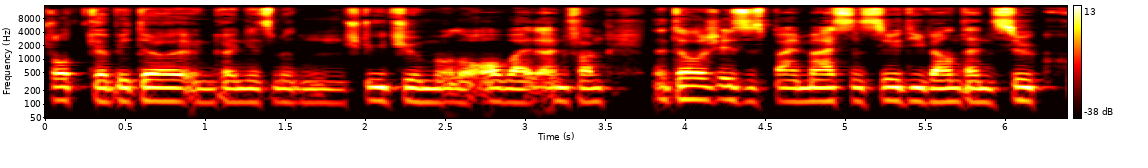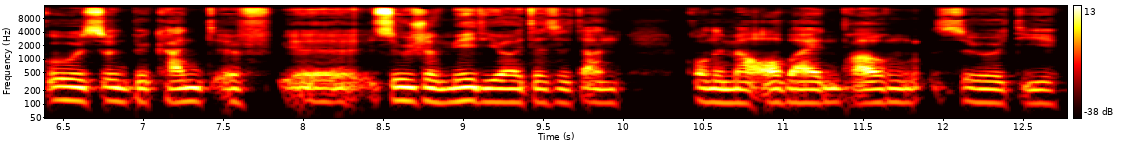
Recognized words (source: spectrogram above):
Startkapital und kann jetzt mit einem Studium oder Arbeit anfangen. Natürlich ist es bei meistens so, die werden dann so groß und bekannt auf äh, Social Media, dass sie dann gar nicht mehr arbeiten brauchen, so die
